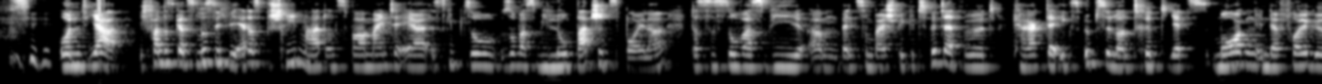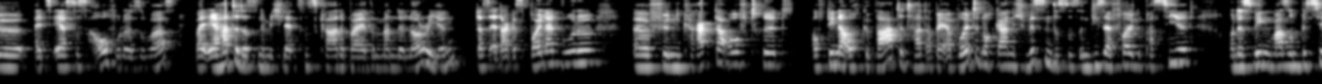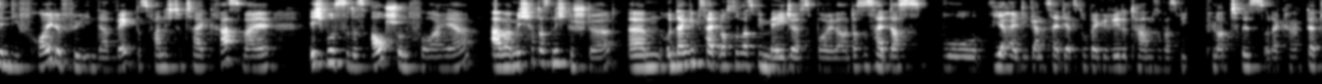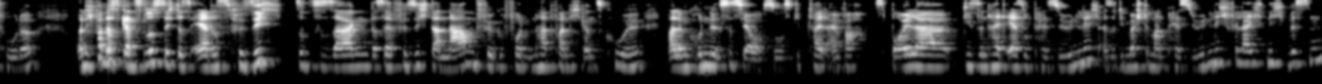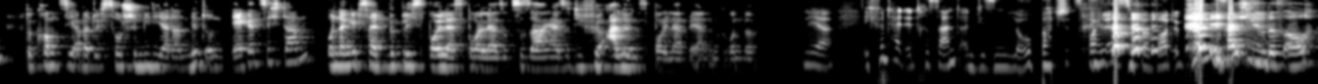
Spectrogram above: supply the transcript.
Und ja, ich fand es ganz lustig, wie er das beschrieben hat. Und zwar meinte er, es gibt so sowas wie Low-Budget-Spoiler. Das ist sowas wie, ähm, wenn zum Beispiel getwittert wird, Charakter XY tritt jetzt morgen in der Folge als erstes auf oder sowas. Weil er hatte das nämlich letztens gerade bei The Mandalorian, dass er da gespoilert wurde äh, für einen Charakterauftritt, auf den er auch gewartet hat. Aber er wollte noch gar nicht wissen, dass das in dieser Folge passiert. Und deswegen war so ein bisschen die Freude für ihn da weg. Das fand ich total krass, weil ich wusste das auch schon vorher, aber mich hat das nicht gestört. Ähm, und dann gibt es halt noch sowas wie Major-Spoiler. Und das ist halt das, wo wir halt die ganze Zeit jetzt drüber geredet haben, sowas wie Plot-Twists oder Charaktertode. Und ich fand das ganz lustig, dass er das für sich sozusagen, dass er für sich da Namen für gefunden hat, fand ich ganz cool. Weil im Grunde ist es ja auch so. Es gibt halt einfach Spoiler, die sind halt eher so persönlich. Also die möchte man persönlich vielleicht nicht wissen, bekommt sie aber durch Social Media dann mit und ärgert sich dann. Und dann gibt es halt wirklich Spoiler-Spoiler sozusagen, also die für alle ein Spoiler wären im Grunde. Ja, ich finde halt interessant an diesen Low-Budget-Spoilers, super Wort übrigens. ja, ich liebe das auch.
